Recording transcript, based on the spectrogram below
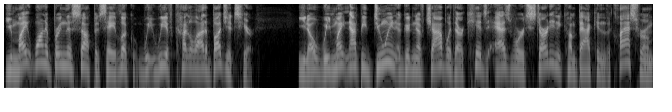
you might want to bring this up and say, look, we, we have cut a lot of budgets here. You know, we might not be doing a good enough job with our kids as we're starting to come back into the classroom.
